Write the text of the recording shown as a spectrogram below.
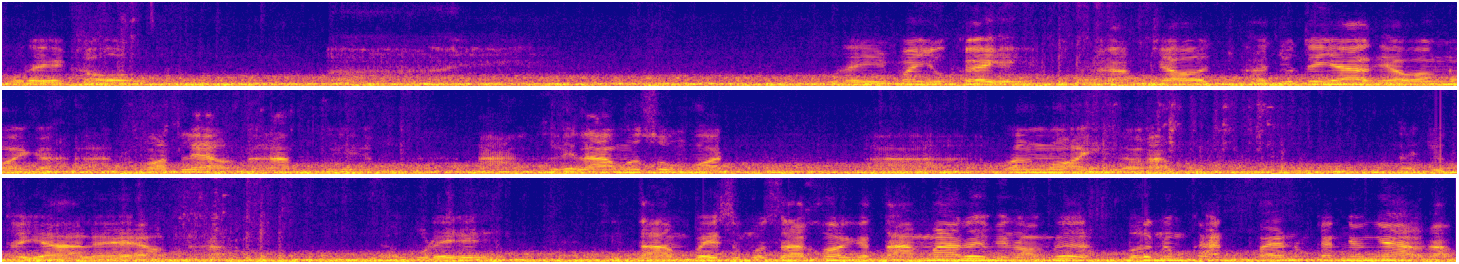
ผู้ใดเขาผู้ใดมาอยู่ใกล้นะครับแถวอยุธยาแถววังน้อยก็อาจฮอดแล้วนะครับ เคยล่ามาส่งฮอดอ่างน้อยแล้วครับอยุธยาแล้วนะครับแล้วผู้ใดที่ตามไปสมุทรสาครก็ตามมาเด้อพี่น้องเด้อเบิ้งน้ำกันไปน้ำกันยาวๆครับ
